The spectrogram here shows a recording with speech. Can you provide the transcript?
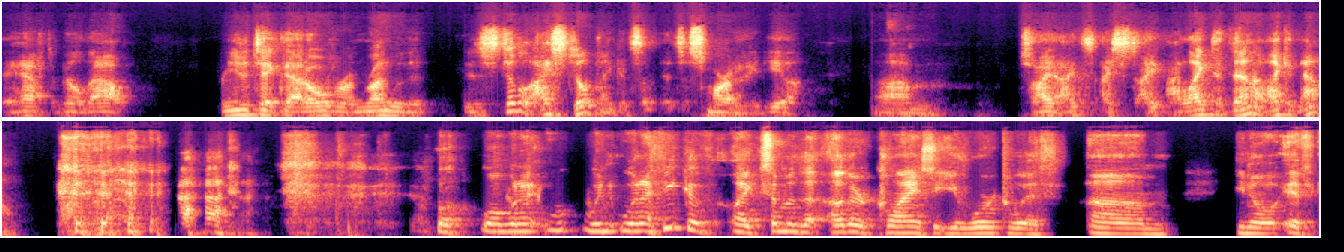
they have to build out. For you to take that over and run with it is still I still think it's a it's a smart idea. Um, so I, I, I I liked it then. I like it now. Well, well, when I when when I think of like some of the other clients that you've worked with, um, you know, if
